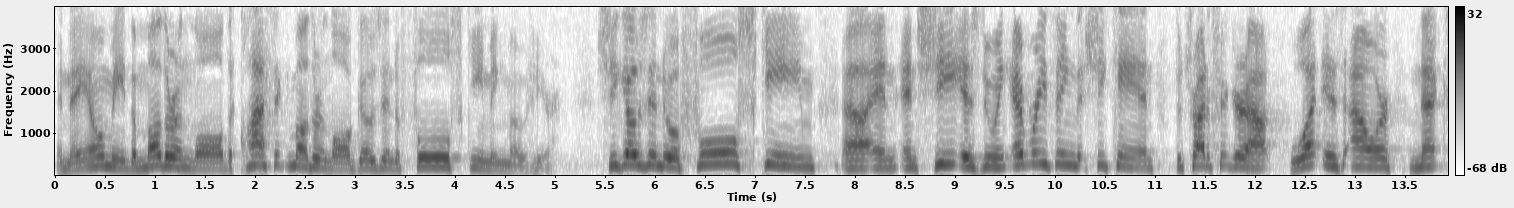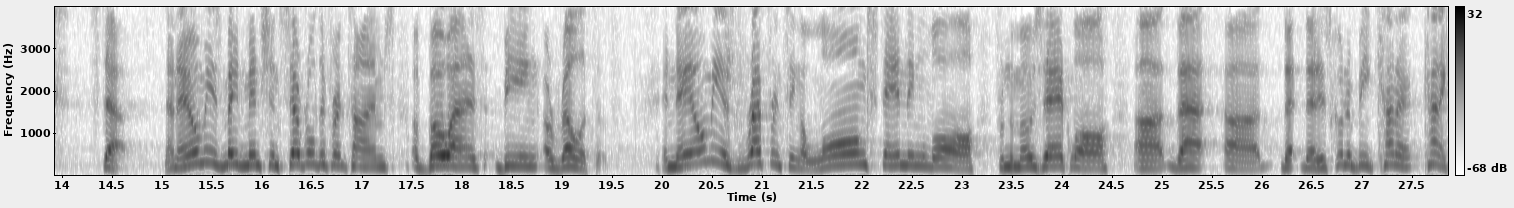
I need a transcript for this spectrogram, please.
And Naomi, the mother in law, the classic mother in law, goes into full scheming mode here. She goes into a full scheme, uh, and, and she is doing everything that she can to try to figure out what is our next step. Now, Naomi has made mention several different times of Boaz being a relative. And Naomi is referencing a long standing law from the Mosaic law uh, that, uh, that, that is going to be kind of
